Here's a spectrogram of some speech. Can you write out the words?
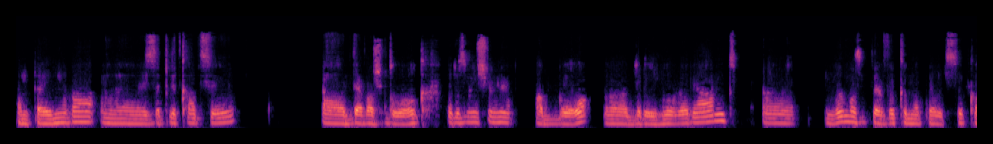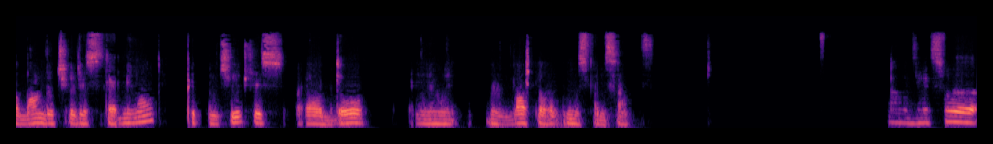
контейнера е, з аплікацією, де ваш блок розміщений, або другий варіант. Ви можете виконати цю команду через термінал, підключившись до вашого інстанса. Е,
